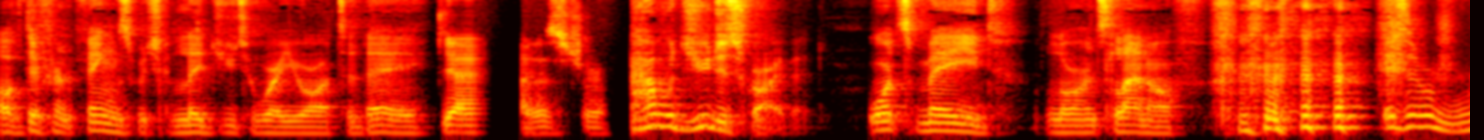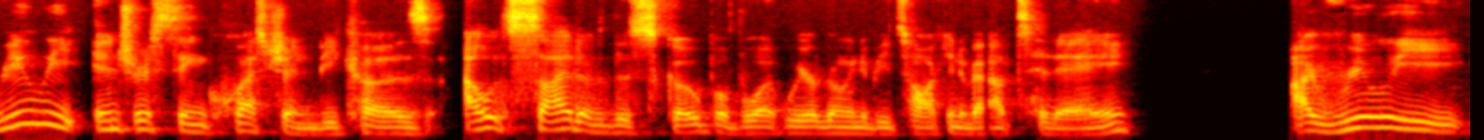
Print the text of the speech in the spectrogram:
of different things which led you to where you are today. Yeah, that's true. How would you describe it? What's made Lawrence Lanoff? it's a really interesting question because outside of the scope of what we're going to be talking about today, I really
